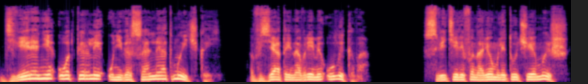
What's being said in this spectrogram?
Дверь они отперли универсальной отмычкой, взятой на время у Лыкова. Светили фонарем летучая мышь,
